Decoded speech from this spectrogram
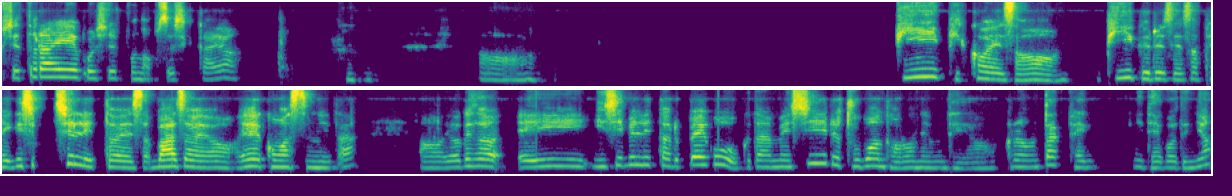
혹시 try 해보실 분 없으실까요? 어, B 비커에서 B 그릇에서 127리터에서 맞아요. 예, 네, 고맙습니다. 어, 여기서 A 21리터를 빼고 그 다음에 C를 두 번 덜어내면 돼요. 그러면 딱 100이 되거든요.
